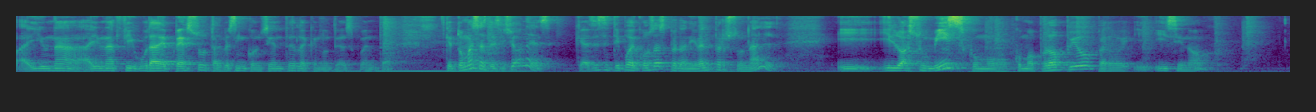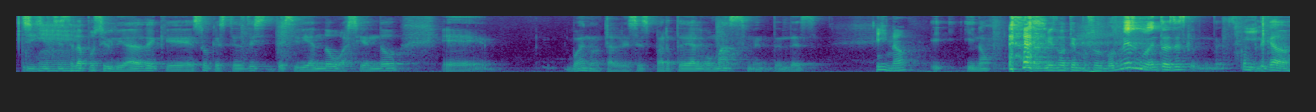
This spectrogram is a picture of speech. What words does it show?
hay, una, hay una figura de peso, tal vez inconsciente, de la que no te das cuenta, que toma esas decisiones, que hace ese tipo de cosas, pero a nivel personal. Y, y lo asumís como, como propio, pero ¿y, y si no? Si existe la posibilidad de que eso que estés decidiendo o haciendo, eh, bueno, tal vez es parte de algo más, ¿me entendés? Y no. Y, y no. Pero al mismo tiempo sos vos mismo, entonces es, es complicado.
